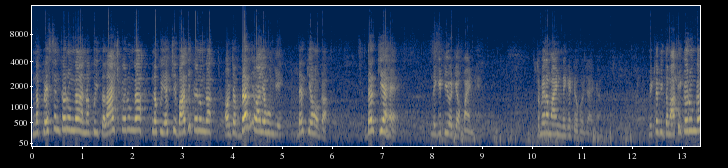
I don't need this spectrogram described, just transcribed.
न क्वेश्चन करूँगा, न कोई तलाश करूँगा, न कोई अच्छी बातें करूँगा, और जब डरने वाले होंगे डर क्या होगा? डर क्या है? नेगेटिविटी ऑफ़ माइंड है। तो मेरा माइंड नेगेटिव हो जाएगा। मैं कभी धमाके करूँगा,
